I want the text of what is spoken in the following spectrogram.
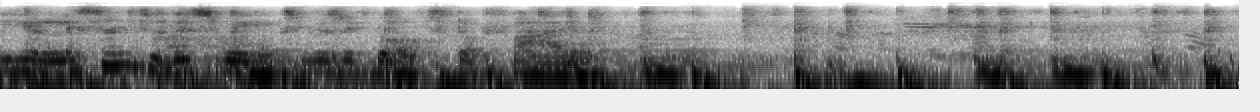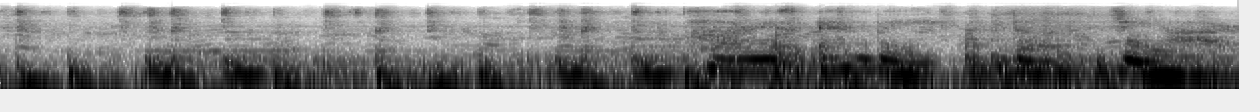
You listen to this week's Music Box Top 5. HarrisNB.gr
